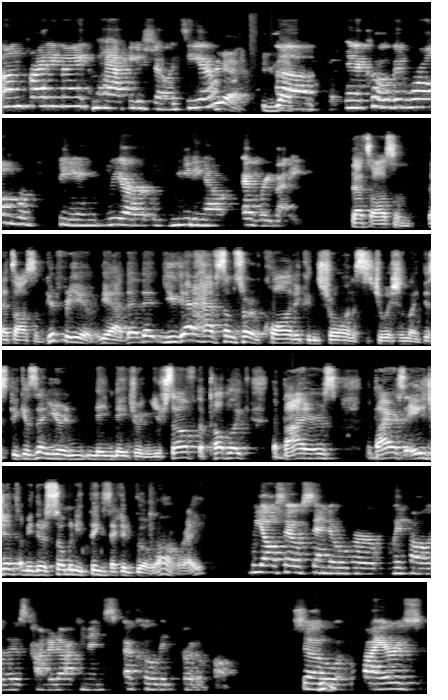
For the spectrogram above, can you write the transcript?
on Friday night, I'm happy to show it to you. Yeah, exactly. Um, in a COVID world, we're being, we are weeding out everybody. That's awesome. That's awesome. Good for you. Yeah, that, that you got to have some sort of quality control in a situation like this because then you're endangering yourself, the public, the buyers, the buyer's agent. I mean, there's so many things that could go wrong, right? We also send over with all of those condo documents a COVID protocol. So hmm. buyers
